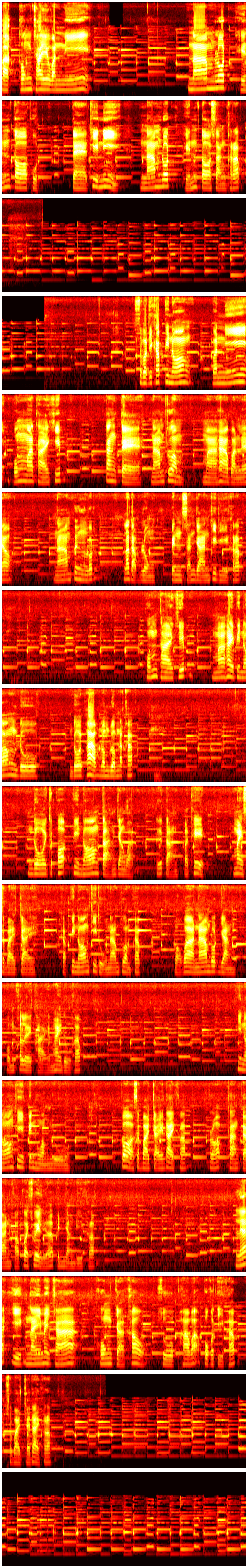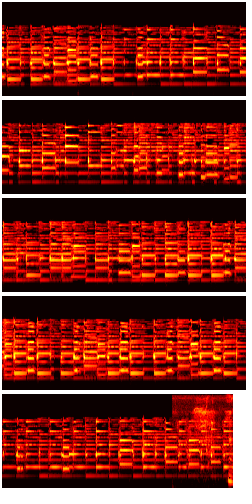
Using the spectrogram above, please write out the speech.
ปักธงชัยวันนี้ น้ำลดเห็นต่อผุด แต่ที่นี่น้ำลดเห็นต่อสั่งครับสวัสดีครับพี่น้อง วันนี้ผมมาถ่ายคลิป ตั้งแต่น้ำท่วมมา 5 วันแล้ว น้ำเพิ่งลดระดับลง เป็นสัญญาณที่ดีครับ ผมถ่ายคลิปมาให้พี่น้องดูโดยภาพรวมๆนะครับ โดยเฉพาะพี่น้องต่างจังหวัดหรือต่างประเทศไม่สบายใจกับพี่น้องที่ถูกน้ำท่วมครับ บอกว่าน้ำลดยังผมก็เลยถ่ายมาให้ดูครับ พี่น้องที่เป็นห่วงอยู่ ก็สบายใจได้ครับ เพราะทางการเขาก็ช่วยเหลือเป็นอย่างดีครับ และอีกในไม่ช้าคงจะเข้าสู่ภาวะปกติครับ สบายใจได้ครับ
